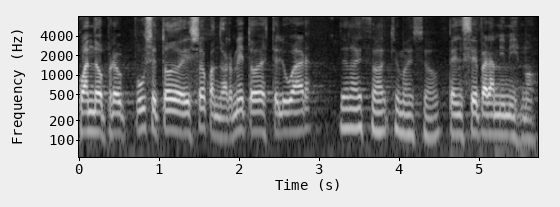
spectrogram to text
cuando propuse todo eso, cuando armé todo este lugar, then I thought to myself, pensé para mí mismo,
